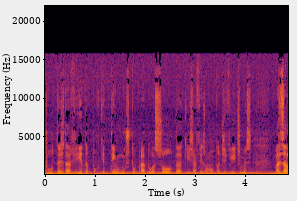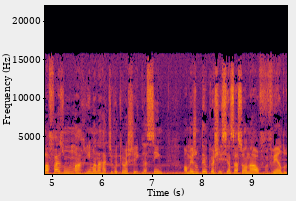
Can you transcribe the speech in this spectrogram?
putas da vida porque tem um estuprador solta que já fez um montão de vítimas. Mas ela faz uma rima narrativa que eu achei assim, ao mesmo tempo que eu achei sensacional vendo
